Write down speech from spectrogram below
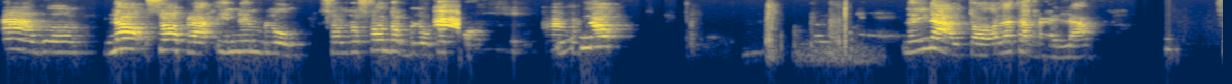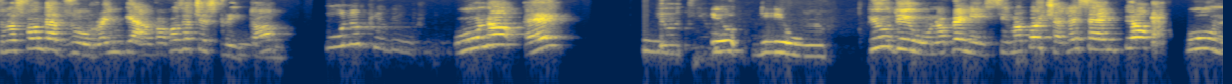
Ago. No, sopra in, blu, sullo sfondo blu. Che Ago. No. In alto alla tabella. Sullo sfondo azzurro, in bianco, cosa c'è scritto? Uno più di uno. Uno e Più di uno. più di uno, benissimo. Poi c'è l'esempio, un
